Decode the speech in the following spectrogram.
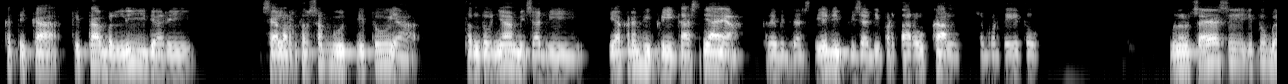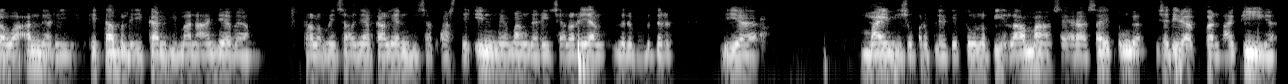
ketika kita beli dari seller tersebut itu ya tentunya bisa di ya kredibilitasnya ya kredibilitas dia di, bisa dipertaruhkan seperti itu. Menurut saya sih itu bawaan dari kita beli ikan di mana aja bang. Kalau misalnya kalian bisa pastiin memang dari seller yang benar-benar dia main di Super Black itu lebih lama, saya rasa itu nggak bisa dilakukan lagi ya.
